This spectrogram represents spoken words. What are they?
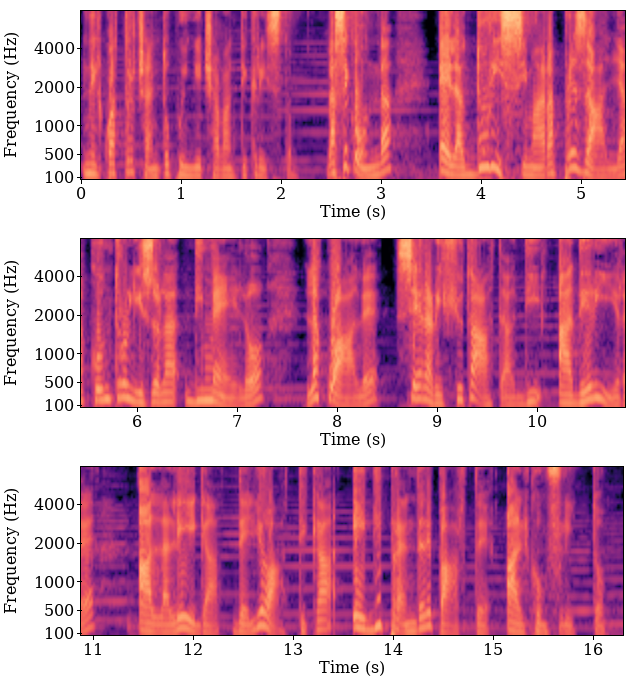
nel 415 a.C. La seconda è la durissima rappresaglia contro l'isola di Melo, la quale si era rifiutata di aderire alla Lega degli Oattica e di prendere parte al conflitto.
